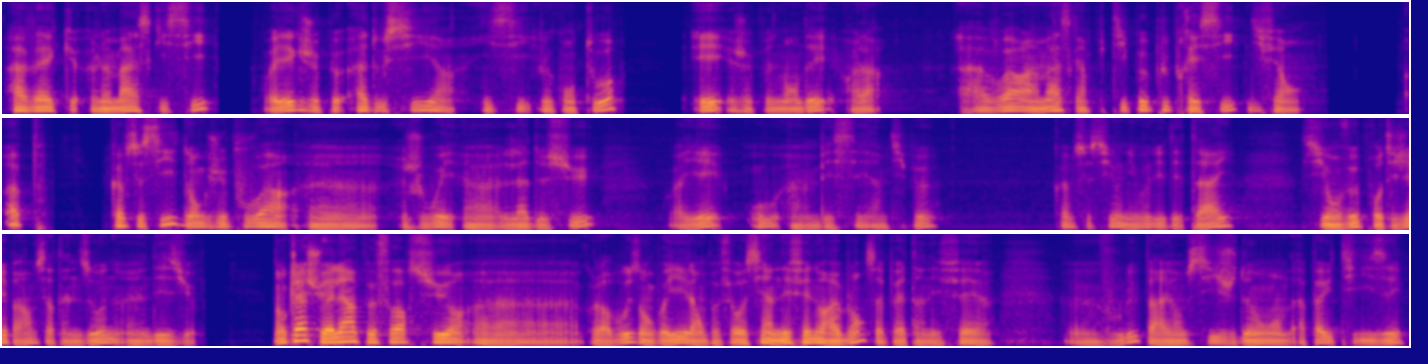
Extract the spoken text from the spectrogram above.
avec le masque ici, vous voyez que je peux adoucir ici le contour et je peux demander voilà, à avoir un masque un petit peu plus précis, différent hop, comme ceci. Donc je vais pouvoir euh, jouer euh, là-dessus, voyez, ou euh, baisser un petit peu, comme ceci au niveau des détails, si on veut protéger par exemple certaines zones des yeux. Donc là, je suis allé un peu fort sur Color Boost. Donc vous voyez, là, on peut faire aussi un effet noir et blanc. Ça peut être un effet voulu. Par exemple, si je demande à pas utiliser,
